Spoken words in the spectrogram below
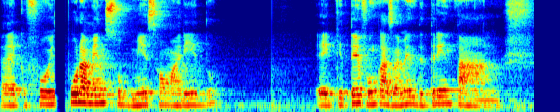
eh, que foi puramente submissa ao marido, que teve um casamento de 30 anos,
